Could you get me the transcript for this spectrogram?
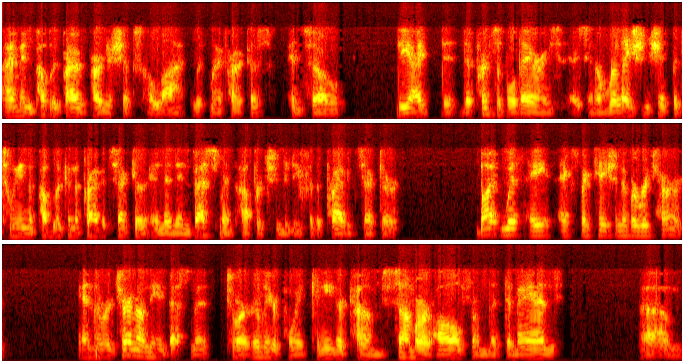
I'm in public private partnerships a lot with my practice. And so the, the, principle there is, is in a relationship between the public and the private sector and an investment opportunity for the private sector, but with a expectation of a return. And the return on the investment, to our earlier point, can either come some or all from the demand, um,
